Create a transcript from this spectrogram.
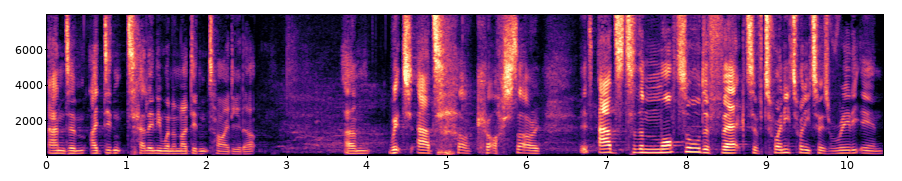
and um, I didn't tell anyone, and I didn't tidy it up um, which adds, oh gosh, sorry, it adds to the mottled effect of 2022. It's really in.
